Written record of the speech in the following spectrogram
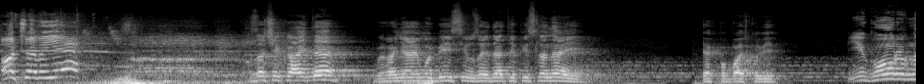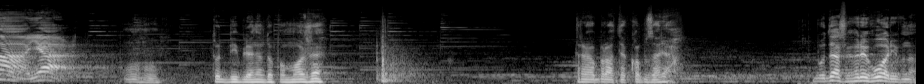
Отче, ви є? Зачекайте, виганяємо бісів, зайдете після неї. Як по батькові. Єгоровна, я. Тут Біблія не допоможе. Треба брати кобзаря. Будеш Григорівна.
